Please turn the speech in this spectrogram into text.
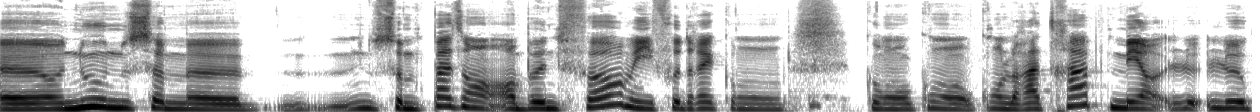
Euh, nous, nous sommes, euh, nous sommes pas en, en bonne forme et il faudrait qu'on qu'on qu'on- qu'on le rattrape. Mais le, le-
